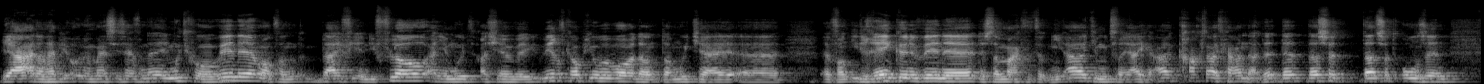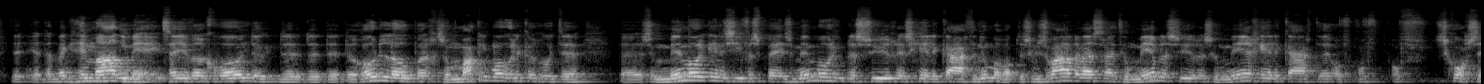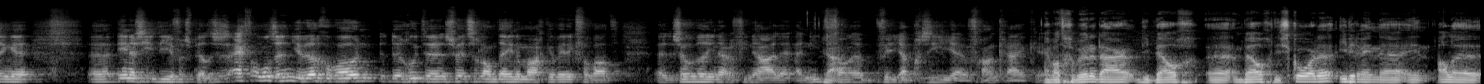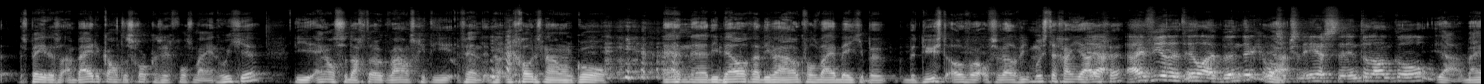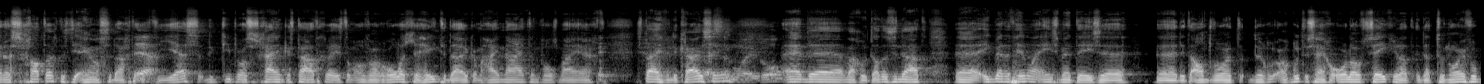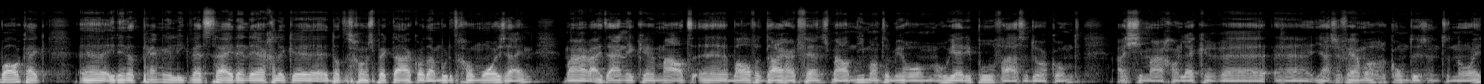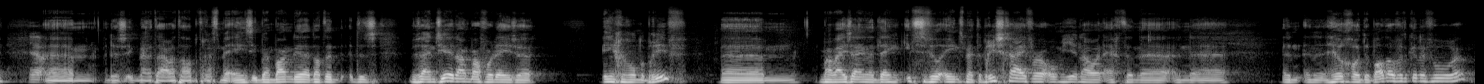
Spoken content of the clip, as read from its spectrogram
Ja, en dan heb je ook nog mensen die zeggen van nee, je moet gewoon winnen, want dan blijf je in die flow. En je moet, als je een wereldkampioen wil worden, dan, dan moet jij uh, van iedereen kunnen winnen. Dus dan maakt het ook niet uit. Je moet van je eigen kracht uitgaan. Nou, dat, dat, dat, soort, dat soort onzin, ja, daar ben ik helemaal niet mee eens. Hè. Je wil gewoon de, de, de, de, de rode loper, zo makkelijk mogelijke route, uh, zo min mogelijk energie verspelen, zo min mogelijk blessures, gele kaarten, noem maar op. Dus hoe zwaarder de wedstrijd, hoe meer blessures, hoe meer gele kaarten of, of, of schorsingen, uh, energie die je verspilt. Dus het is echt onzin. Je wil gewoon de route Zwitserland, Denemarken, weet ik veel wat. Uh, zo wil je naar een finale en niet Ja. van via Brazilië en Frankrijk. En wat gebeurde daar? Die Belg, eh, een Belg die scoorde. Iedereen eh, in alle spelers aan beide kanten schrokken zich volgens mij een hoedje. Die Engelsen dachten ook, waarom schiet die vent in, in godesnaam op goal? En eh, die Belgen die waren ook volgens mij een beetje be, beduust over of ze wel of niet moesten gaan juichen. Ja, hij vierde het heel uitbundig. Dat was ook zijn eerste interland goal. Ja, bijna schattig. Dus die Engelsen dachten echt yes. De keeper was waarschijnlijk in staat geweest om over een rolletje heen te duiken. Maar hij naait hem volgens mij echt stijf in de Best een kruising. mooie goal. En, eh, maar goed, dat is inderdaad... eh, ik ben het helemaal eens met deze, eh, dit antwoord. De ro- routes zijn geoorloofd. Zeker dat, in dat toernooivoetbal. Kijk, eh, ik denk dat Premier League wedstrijden en dergelijke... eh, dat is gewoon spektakel. Daar moet het gewoon mooi zijn. Maar uiteindelijk maalt, eh, behalve de diehard fans... maalt niemand er meer om hoe jij die poolfase doorkomt. Als je maar gewoon lekker eh, ja, zo ver mogelijk komt in een toernooi. Ja. Ehm, dus ik ben het daar wat dat betreft mee eens. Ik ben bang dat het. Dus we zijn zeer dankbaar voor deze ingezonden brief. Ehm, maar wij zijn het denk ik iets te veel eens met de briefschrijver om hier nou een echt een, eh, een, eh, een, een, heel groot debat over te kunnen voeren.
